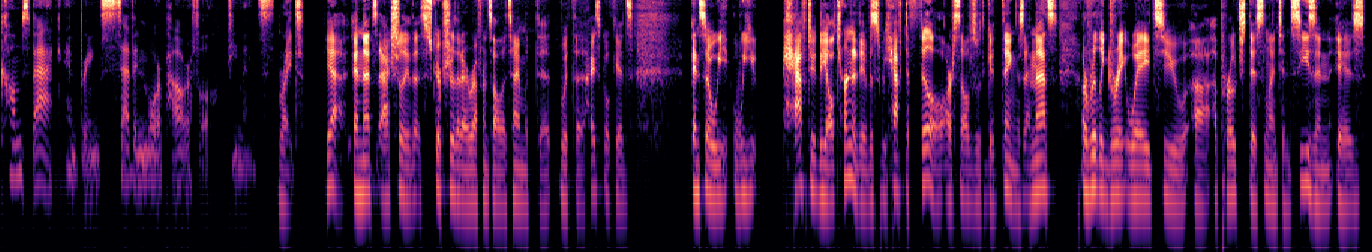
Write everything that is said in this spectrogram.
comes back and brings seven more powerful demons. Right. Yeah, and that's actually the scripture that I reference all the time with the with the high school kids. And so we we have to the alternative is we have to fill ourselves with good things, and that's a really great way to uh, approach this Lenten season is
